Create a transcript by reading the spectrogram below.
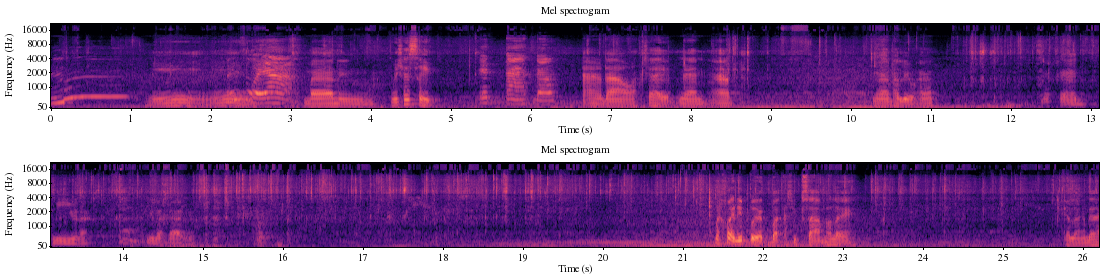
อืมนี่เฮ้ยสวยอะ มาหนึ่งไม่ใช่เสกเอสอาร์ดาวอาร์ดาว ใช่งานอาร์ตงานพาเรลอาร์ตราคามีอยู่นะอืมมีราคาอยู่ไม่ค่อยได้เปิดบะสิบสามเท่าไหร่กำลังได้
